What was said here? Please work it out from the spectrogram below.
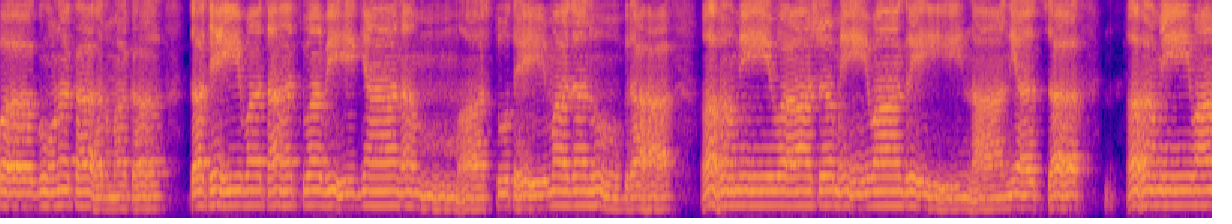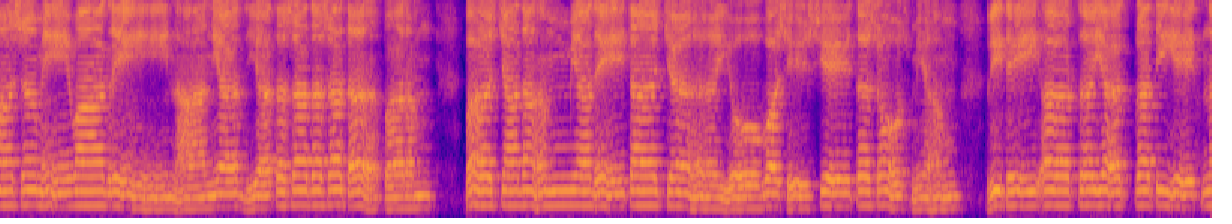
तथैव तत्त्वविज्ञानम् अस्तु ते मदनुग्रहात्। अहमेवाशमेवाग्रे नान्यत् अहमेवाशमेवाग्रे नान्यद्यत सदशत परम् पश्चादहं यो वशिष्येत सोऽस्म्यहम् ऋते अर्थयत् प्रतीयेत् न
